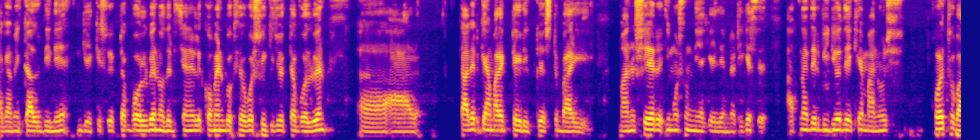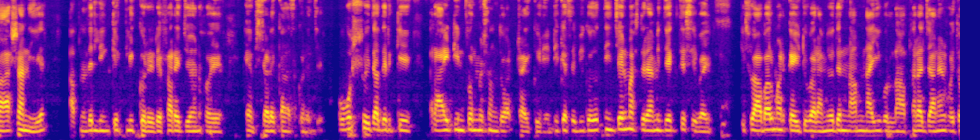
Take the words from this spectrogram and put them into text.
আগামীকাল দিনে গিয়ে কিছু একটা বলবেন। ওদের চ্যানেলে কমেন্ট বক্সে অবশ্যই কিছু একটা বলবেন। আর তাদেরকে আমার একটাই রিকোয়েস্ট ভাই, মানুষের ইমোশন নিয়ে খেলেন না, ঠিক আছে? আপনাদের ভিডিও দেখে মানুষ হয়তো বা আশা নিয়ে আপনাদের লিঙ্কে ক্লিক করে রেফারে জয়েন হয়ে হ্যামস্টারে কাজ করেছে। অবশ্যই তাদেরকে রাইট ইনফরমেশন দেওয়ার ট্রাই করি ঠিক আছে? বিগত তিন চার মাস ধরে আমি দেখতেছি ভাই, কিছু আবার মার্কা ইউটিউবার আমি ওদের নাম নাই বললাম, আপনারা জানেন হয়তো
